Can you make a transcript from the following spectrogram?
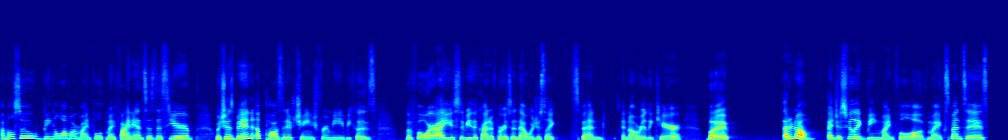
I'm also being a lot more mindful with my finances this year, which has been a positive change for me because before I used to be the kind of person that would just like spend and not really care. But I don't know. I just feel like being mindful of my expenses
